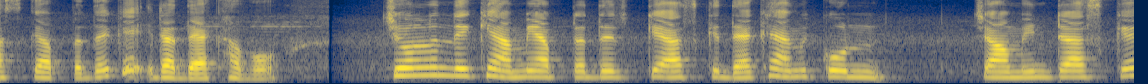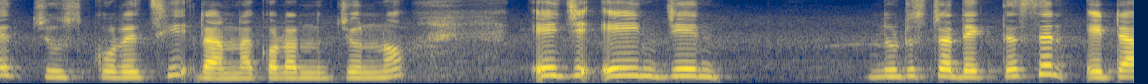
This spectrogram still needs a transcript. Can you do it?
আজকে আপনাদেরকে এটা দেখাবো। চলুন দেখি আমি আপনাদেরকে আজকে দেখে আমি কোন চাউমিনটা আজকে চুজ করেছি রান্না করানোর জন্য। এই যে এই যে নুডলসটা দেখতেছেন, এটা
